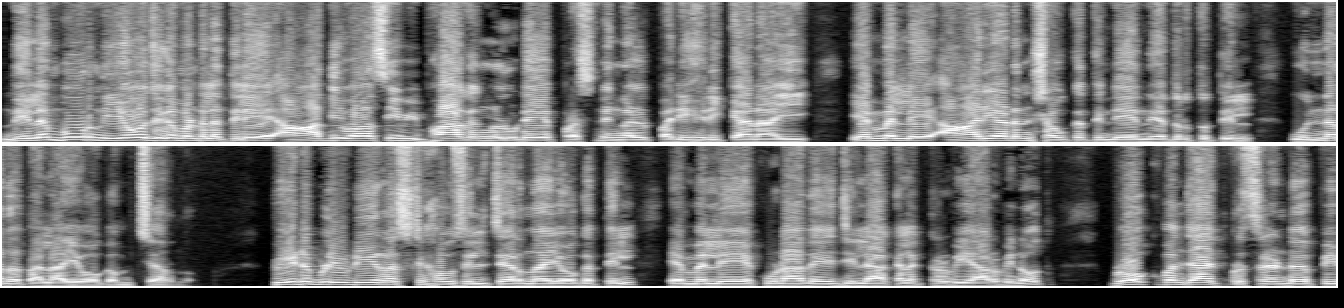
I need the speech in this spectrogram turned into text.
നിലമ്പൂർ നിയോജക മണ്ഡലത്തിലെ ആദിവാസി വിഭാഗങ്ങളുടെ പ്രശ്നങ്ങൾ പരിഹരിക്കാനായി എം എൽ എ ആര്യാടൻ ഷൗക്കത്തിന്റെ നേതൃത്വത്തിൽ ഉന്നതതല യോഗം ചേർന്നു. പി ഡബ്ല്യു ഡി റെസ്റ്റ് ഹൌസിൽ ചേർന്ന യോഗത്തിൽ എം എൽ എയെ കൂടാതെ ജില്ലാ collector V R Vinod block panchayat president P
